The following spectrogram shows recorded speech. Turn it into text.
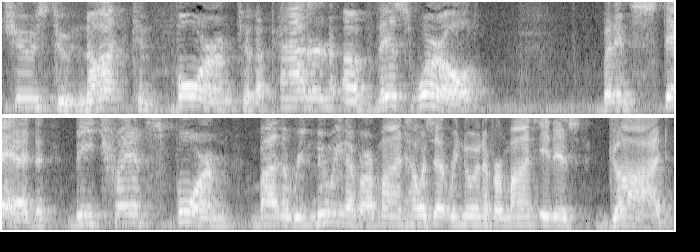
choose to not conform to the pattern of this world, but instead be transformed by the renewing of our mind. How is that renewing of our mind? It is God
